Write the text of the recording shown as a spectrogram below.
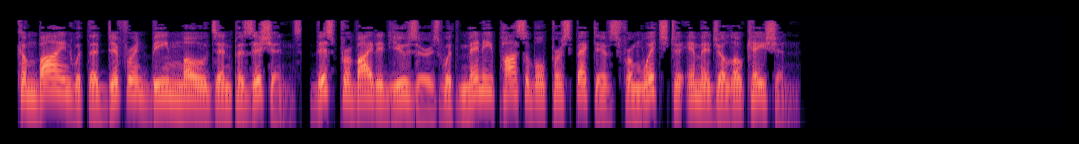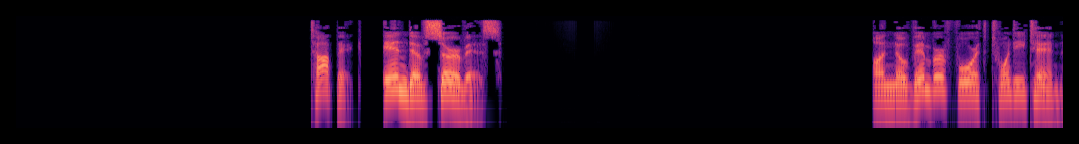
Combined with the different beam modes and positions, this provided users with many possible perspectives from which to image a location. Topic: End of service. On November 4, 2010,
